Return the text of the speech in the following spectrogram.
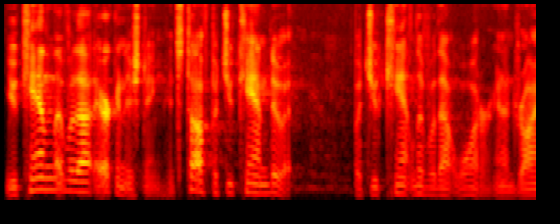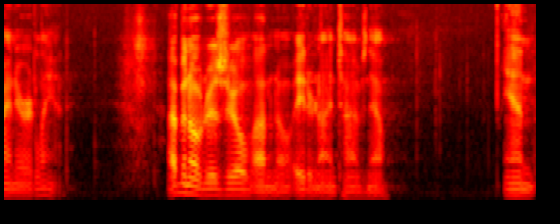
You can live without air conditioning. It's tough, but you can do it. But you can't live without water in a dry and arid land. I've been over to Israel, I don't know, eight or nine times now. And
